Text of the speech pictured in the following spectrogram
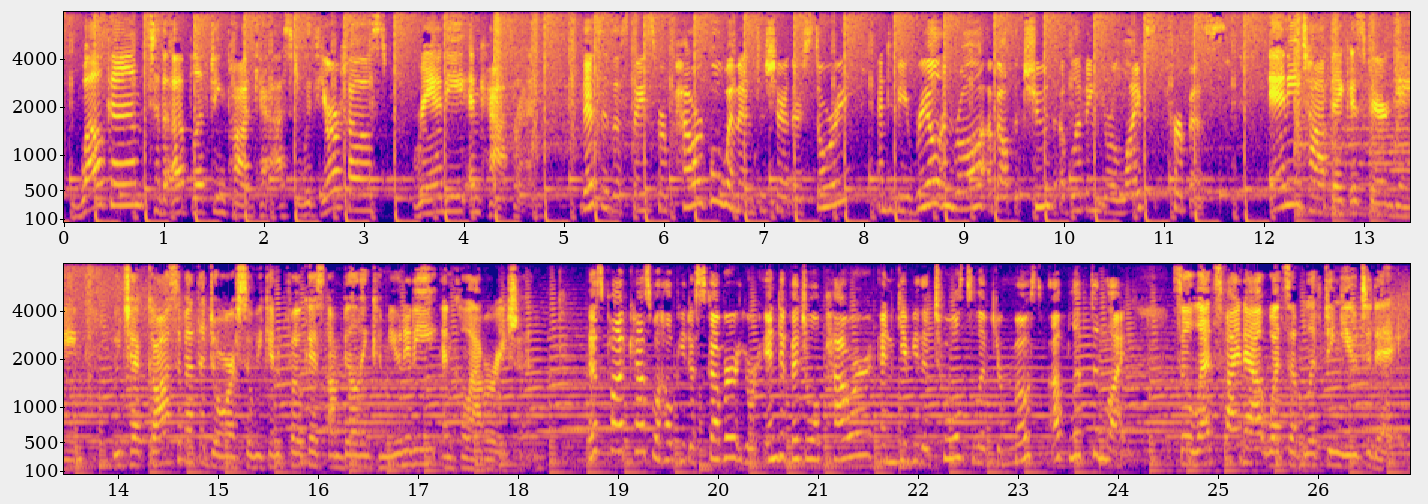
Welcome to the Uplifting Podcast with your host, Randy and Catherine. This is a space for powerful women to share their story and to be real and raw about the truth of living your life's purpose. Any topic is fair game. We check gossip at the door so we can focus on building community and collaboration. This podcast will help you discover your individual power and give you the tools to live your most uplifted life. So let's find out what's uplifting you today.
